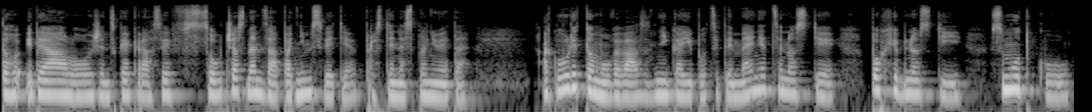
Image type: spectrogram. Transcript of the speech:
toho ideálu ženské krásy v současném západním světě prostě nesplňujete. A kvůli tomu ve vás vznikají pocity méněcenosti, pochybností, smutků,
